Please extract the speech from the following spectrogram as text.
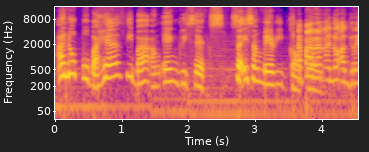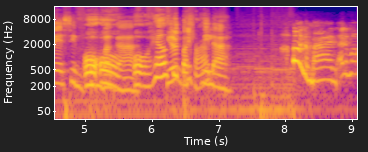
Ano po ba? Healthy ba ang angry sex sa isang married couple? Na parang ano, aggressive, Oo, kumbaga. oo. Healthy Yun ang ba trip siya? nila. Oo naman. Alam mo,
